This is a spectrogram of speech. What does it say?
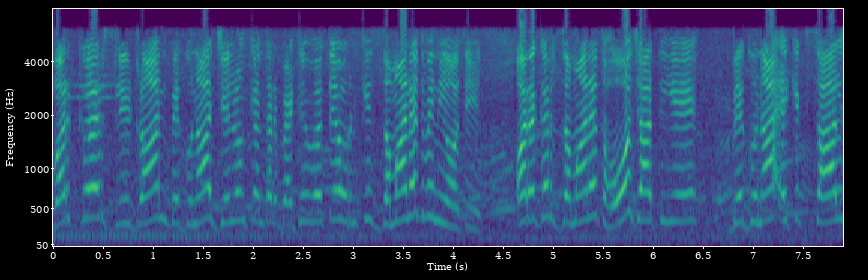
वर्कर्स लीडरान बेगुनाह जेलों के अंदर बैठे हुए थे और उनकी जमानत भी नहीं होती। और अगर जमानत हो जाती है, बेगुनाह एक एक साल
